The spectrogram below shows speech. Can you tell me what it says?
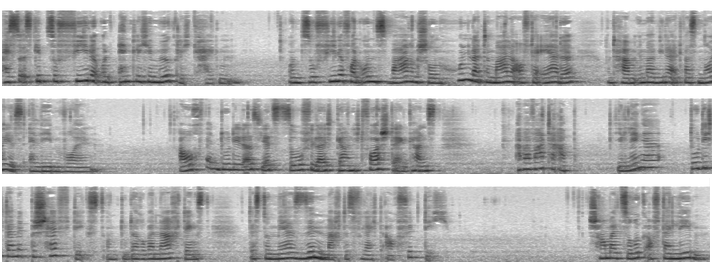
Weißt du, es gibt so viele unendliche Möglichkeiten. Und so viele von uns waren schon hunderte Male auf der Erde und haben immer wieder etwas Neues erleben wollen. Auch wenn du dir das jetzt so vielleicht gar nicht vorstellen kannst. Aber warte ab. Je länger du dich damit beschäftigst und du darüber nachdenkst, desto mehr Sinn macht es vielleicht auch für dich. Schau mal zurück auf dein Leben.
